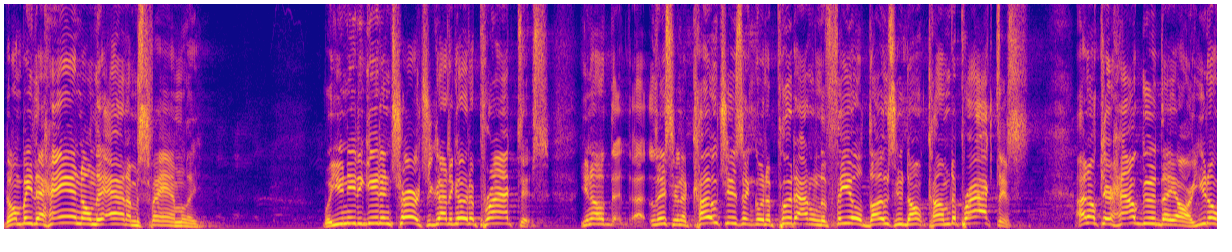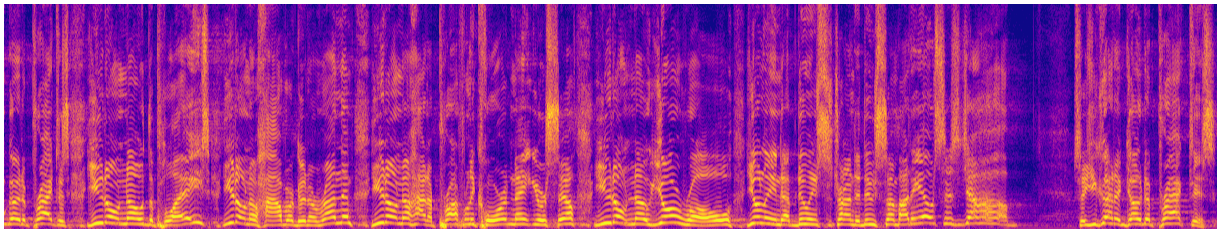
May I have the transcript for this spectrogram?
Don't be the hand on the Addams Family. Well, you need to get in church. You got to go to practice. You know, uh, listen, a coach isn't going to put out on the field those who don't come to practice. I don't care how good they are. You don't go to practice. You don't know the plays. You don't know how we're going to run them. You don't know how to properly coordinate yourself. You don't know your role. You'll end up doing trying to do somebody else's job. So you got to go to practice.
